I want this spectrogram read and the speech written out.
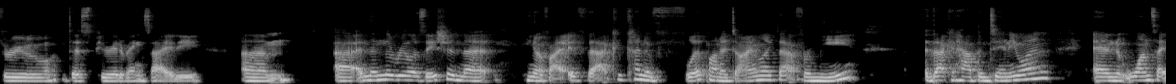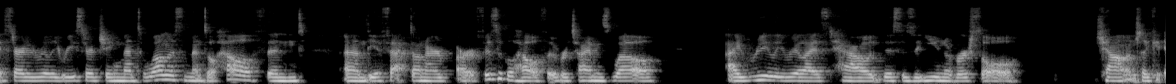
through this period of anxiety. Um, uh, and then the realization that you know if I if that could kind of flip on a dime like that for me, that could happen to anyone. And once I started really researching mental wellness and mental health and um, the effect on our, our physical health over time as well, I really realized how this is a universal challenge. Like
